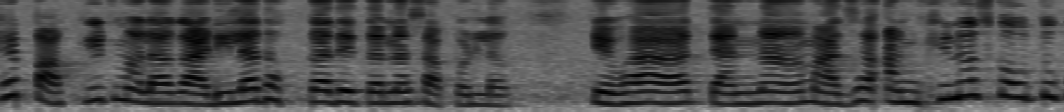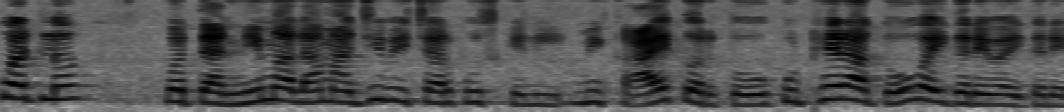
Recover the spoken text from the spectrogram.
हे पाकिट मला गाडीला धक्का देताना सापडलं. तेव्हा त्यांना माझं आणखीनच कौतुक वाटलं व त्यांनी मला माझी विचारपूस केली मी काय करतो कुठे राहतो? वगैरे वगैरे.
